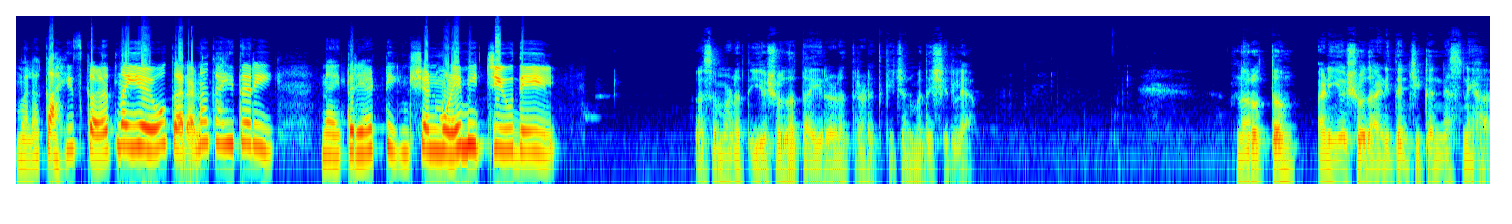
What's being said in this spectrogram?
मला काहीच कळत नाही आहे हो करा ना काहीतरी. नाहीतर या टेन्शनमुळे मी जीव देईल. असं म्हणत यशोदाताई रडत रडत किचनमध्ये शिरल्या. नरोत्तम आणि यशोदा आणि त्यांची कन्या स्नेहा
